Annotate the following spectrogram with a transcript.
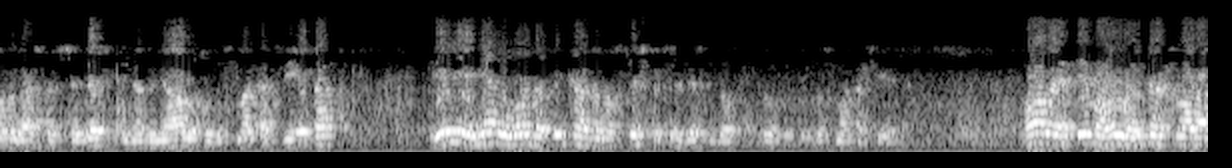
onoga što će se desiti na dunjaluku do smaka svijeta, ili je njemu možda prikazano sve što će se desiti do, do, do, smaka svijeta. Ova je tema vrlo interesovala,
